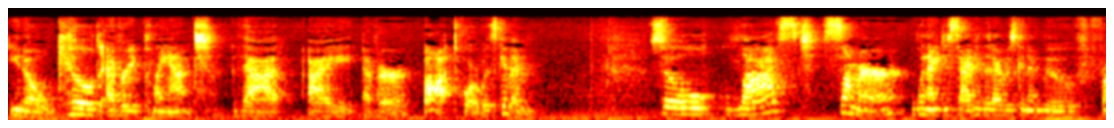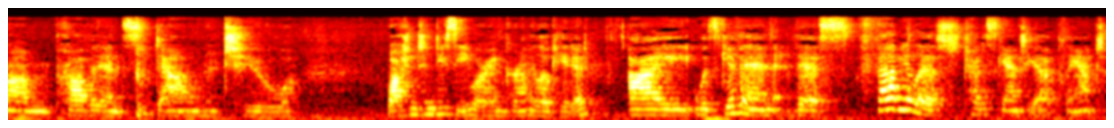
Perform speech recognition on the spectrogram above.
you know, killed every plant that I ever bought or was given. So last summer, when I decided that I was going to move from Providence down to Washington, D.C., where I am currently located, I was given this fabulous Tradescantia plant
